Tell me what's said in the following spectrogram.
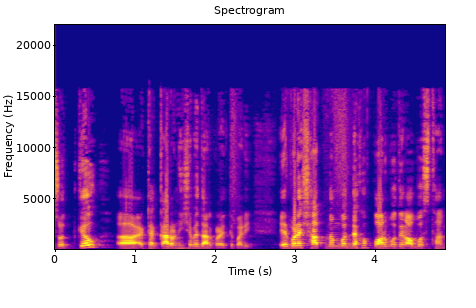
স্রোতকেও একটা কারণ হিসেবে দাঁড় করাইতে পারি। এরপরে সাত নম্বর দেখো, পর্বতের অবস্থান।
